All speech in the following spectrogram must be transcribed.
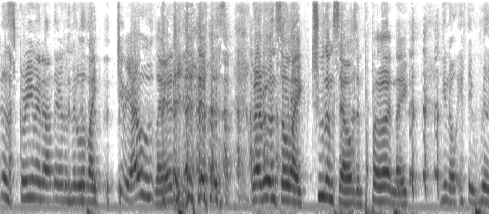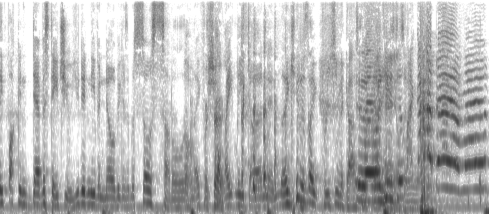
just screaming out there in the middle of like Cheerio land, It was- when everyone's so like to themselves and papa and like you know if they really fucking devastate you, you didn't even know because it was so subtle and Oh, like for sure. politely done and like it was like Preaching the gospel. you know, and he's Daniels just in like, God damn, man.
